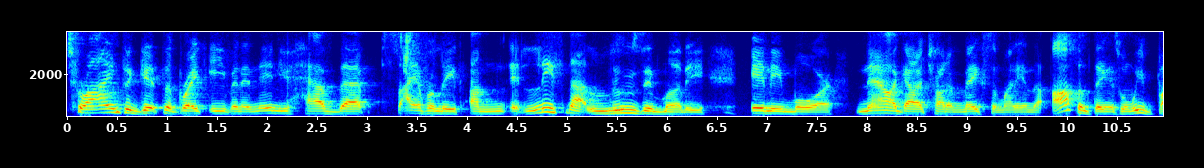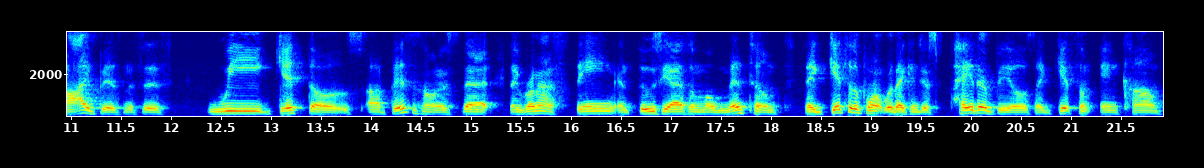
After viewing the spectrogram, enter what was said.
trying to get to break even. And then you have that sigh of relief. I'm at least not losing money anymore. Now I got to try to make some money. And the awesome thing is when we buy businesses, we get those uh, business owners that they run out of steam, enthusiasm, momentum. They get to the point where they can just pay their bills, they get some income.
